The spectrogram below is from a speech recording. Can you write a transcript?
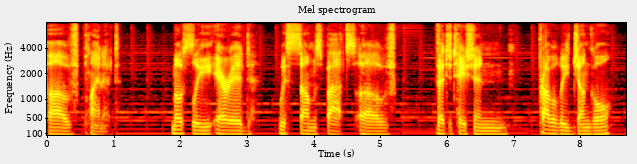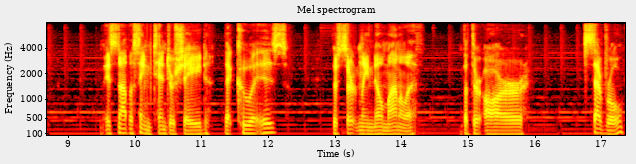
of planet, mostly arid with some spots of vegetation, probably jungle. It's not the same tint or shade that Kua is. There's certainly no monolith, but there are several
